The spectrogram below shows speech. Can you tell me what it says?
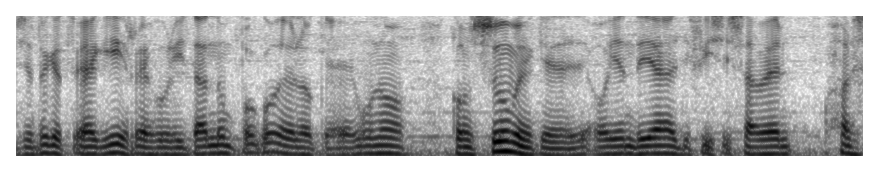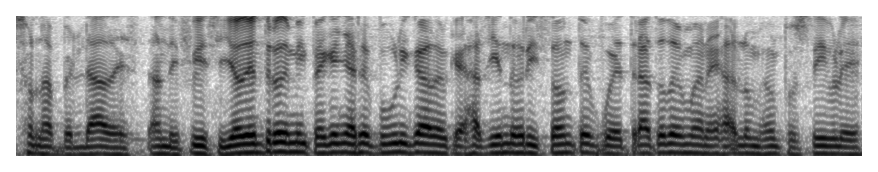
siento que estoy aquí regurgitando un poco de lo que uno consume, que hoy en día es difícil saber cuáles son las verdades, tan difícil. Yo dentro de mi pequeña república, lo que es Haciendo Horizonte, pues trato de manejar lo mejor posible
